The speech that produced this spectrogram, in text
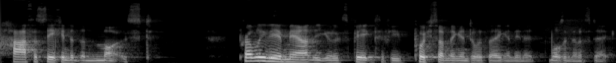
half a second at the most. Probably the amount that you'd expect if you push something into a thing and then it wasn't going to stick.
